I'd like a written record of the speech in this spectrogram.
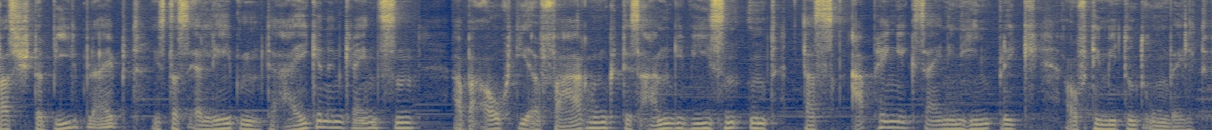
Was stabil bleibt, ist das Erleben der eigenen Grenzen, aber auch die Erfahrung des Angewiesen und das Abhängigsein im Hinblick auf die Mit- und Umwelt.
